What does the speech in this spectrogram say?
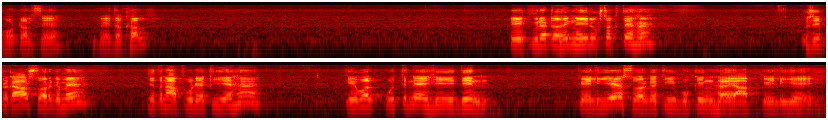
होटल से बेदखल। एक मिनट अधिक नहीं रुक सकते हैं। उसी प्रकार स्वर्ग में जितना पुण्य किए हैं, केवल उतने ही दिन के लिए स्वर्ग की बुकिंग है आपके लिए।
